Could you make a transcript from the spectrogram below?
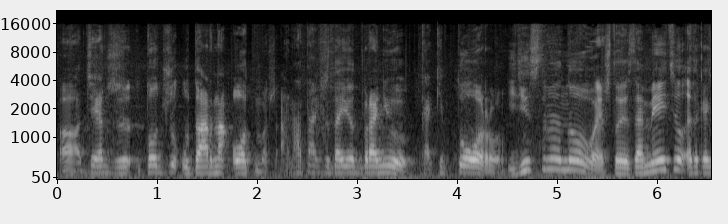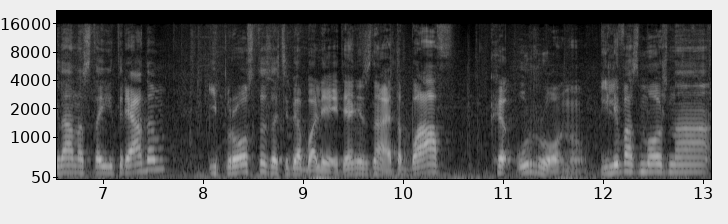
а, тот, же, тот же удар на отмаш. Она также дает броню, как и Тору. Единственное новое, что я заметил, это когда она стоит рядом, и просто за тебя болеет. Я не знаю, это баф к урону. Или, возможно,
